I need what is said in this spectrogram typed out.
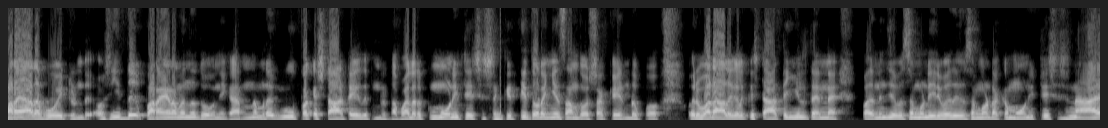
പറയാതെ പോയിട്ടുണ്ട്. പക്ഷെ ഇത് പറയണമെന്ന് തോന്നി. കാരണം നമ്മുടെ ഗ്രൂപ്പൊക്കെ സ്റ്റാർട്ട് ചെയ്തിട്ടുണ്ട് കേട്ടോ. പലർക്കും മോണിറ്റൈസേഷൻ കിട്ടി തുടങ്ങിയ സന്തോഷമൊക്കെ ഉണ്ട് ഇപ്പോൾ ഒരുപാട് ആളുകൾക്ക് സ്റ്റാർട്ടിങ്ങിൽ തന്നെ പതിനഞ്ച് ദിവസം കൊണ്ട് ഇരുപത് ദിവസം കൊണ്ടൊക്കെ മോണിറ്റൈസേഷൻ ആയ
